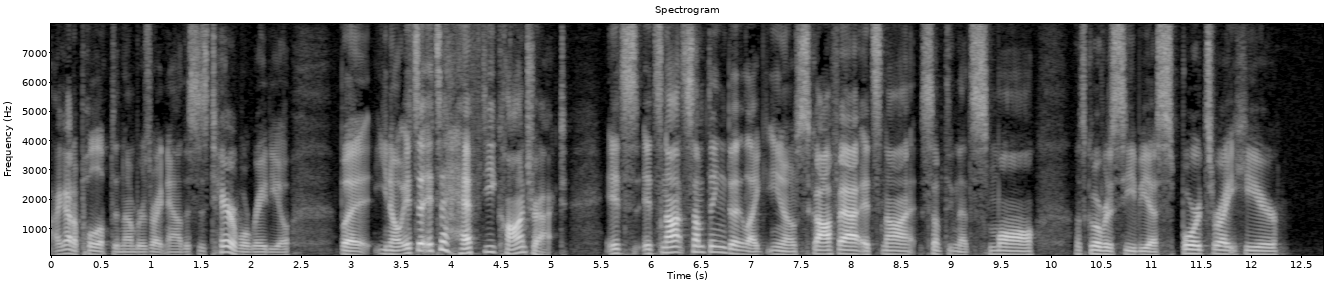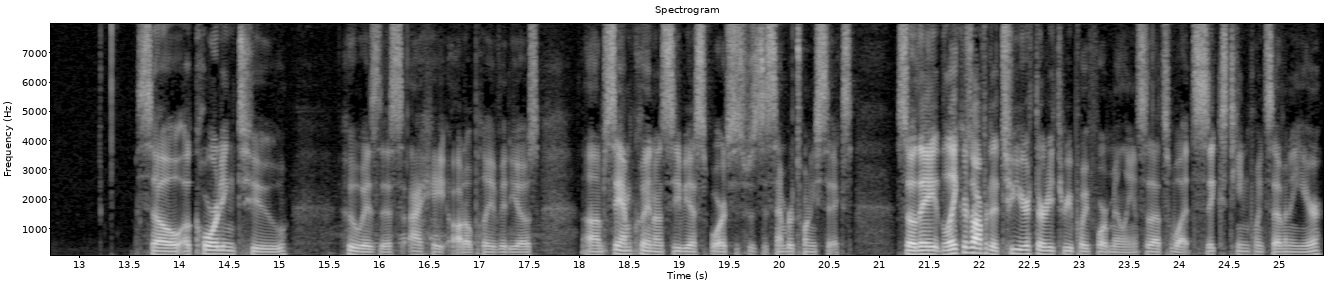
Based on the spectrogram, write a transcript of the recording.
I got to pull up the numbers right now. This is terrible radio, but you know it's a it's a hefty contract. It's it's not something to like you know scoff at. It's not something that's small. Let's go over to CBS Sports right here. So according to who is this? I hate autoplay videos. Um, Sam Quinn on CBS Sports. This was December 26th. So they the Lakers offered a two-year, 33.4 million. So that's what 16.7 a year,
